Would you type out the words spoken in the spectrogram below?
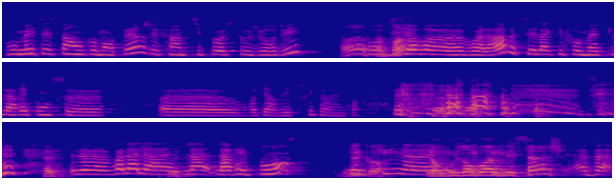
vous mettez ça en commentaire. J'ai fait un petit post aujourd'hui ah, pour dire, voilà, bah, c'est là qu'il faut mettre la réponse euh, regardez le truc en même temps. voilà la, réponse. Et puis euh, et on vous envoie un message ah bah,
